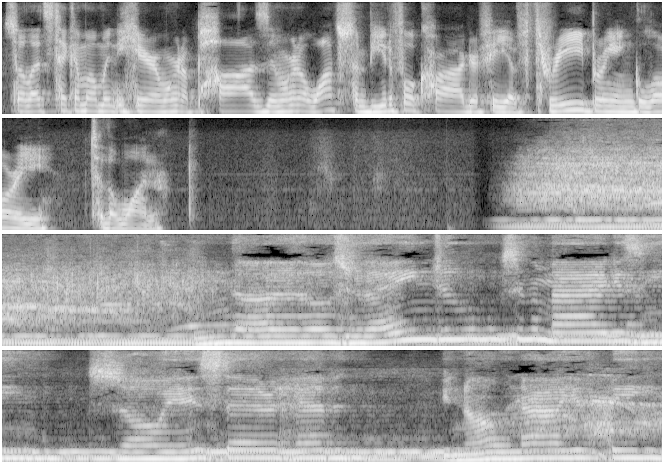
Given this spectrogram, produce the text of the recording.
So let's take a moment here and we're going to pause and we're going to watch some beautiful choreography of three bringing glory to the one. Are those real angels in the magazines? So is there a heaven you know now you've been?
